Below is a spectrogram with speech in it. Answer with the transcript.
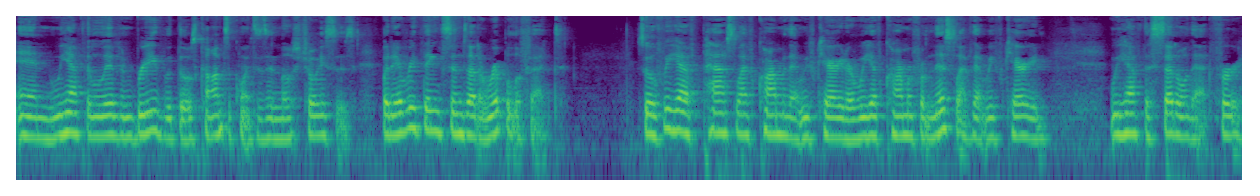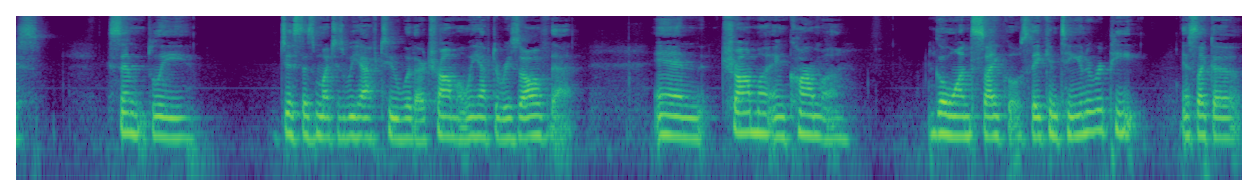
And we have to live and breathe with those consequences and those choices. But everything sends out a ripple effect. So if we have past life karma that we've carried, or we have karma from this life that we've carried, we have to settle that first. Simply just as much as we have to with our trauma. We have to resolve that. And trauma and karma go on cycles, they continue to repeat. It's like a,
